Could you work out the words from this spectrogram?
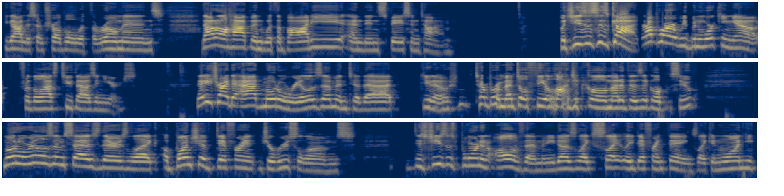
he got into some trouble with the Romans. That all happened with a body and in space and time. But Jesus is God. That part we've been working out for the last 2,000 years. You tried to add modal realism into that, you know, temperamental, theological, metaphysical soup. Modal realism says there's like a bunch of different Jerusalems. Is Jesus born in all of them? And he does like slightly different things. Like in one, he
